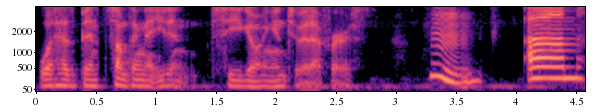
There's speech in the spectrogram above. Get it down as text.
what has been something that you didn't see going into it at first? Um,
